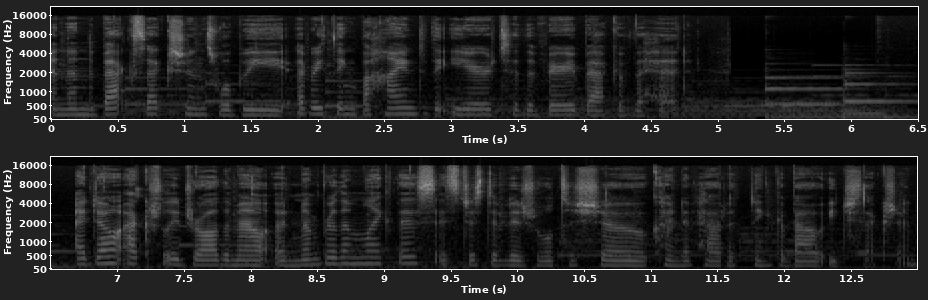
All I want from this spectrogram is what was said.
and then the back sections will be everything behind the ear to the very back of the head. I don't actually draw them out and number them like this, it's just a visual to show kind of how to think about each section.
